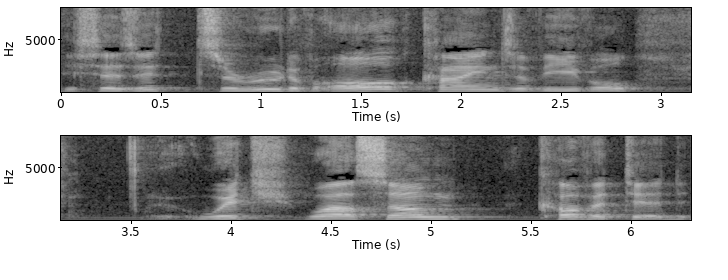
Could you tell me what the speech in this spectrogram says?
He says it's the root of all kinds of evil, which while some coveted,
